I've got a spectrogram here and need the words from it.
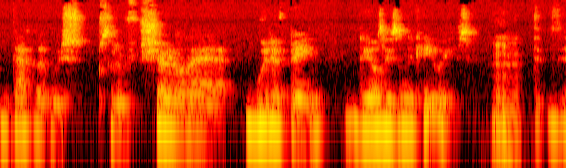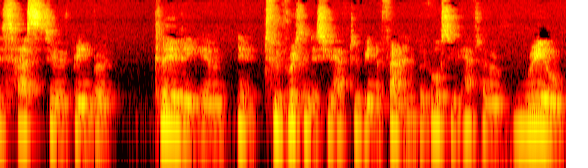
that that was sort of shown on air would have been the Aussies and the Kiwis. Th- This has to have been, but clearly, um, you know, to have written this, you have to have been a fan, but also you have to have a real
